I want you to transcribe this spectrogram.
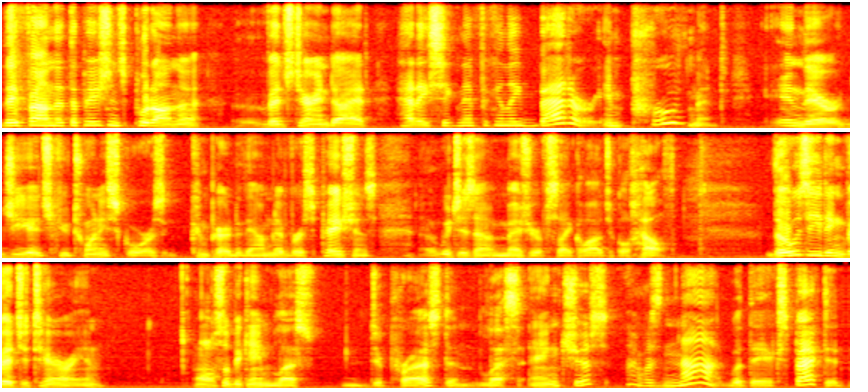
they found that the patients put on the vegetarian diet had a significantly better improvement in their GHQ-20 scores compared to the omnivorous patients, uh, which is a measure of psychological health. Those eating vegetarian also became less depressed and less anxious. That was not what they expected.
